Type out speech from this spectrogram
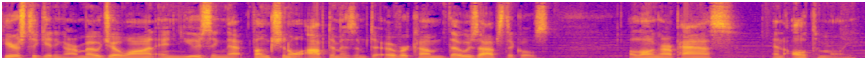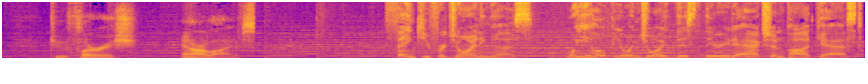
Here's to getting our mojo on and using that functional optimism to overcome those obstacles along our paths and ultimately to flourish in our lives. Thank you for joining us. We hope you enjoyed this Theory to Action podcast.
